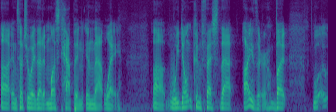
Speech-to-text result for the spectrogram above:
uh, in such a way that it must happen in that way. Uh, we don't confess that either, but w-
